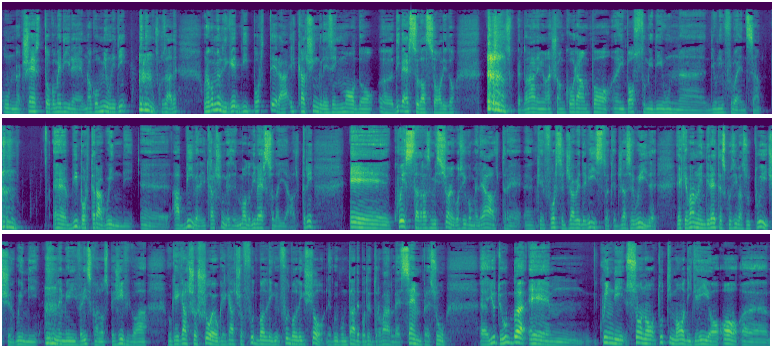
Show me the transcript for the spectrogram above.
un certo, come dire, una community, scusate, una community che vi porterà il calcio inglese in modo uh, diverso dal solito. Perdonatemi, ma ho ancora un po' i postumi di, un, uh, di un'influenza. eh, vi porterà quindi eh, a vivere il calcio inglese in modo diverso dagli altri e questa trasmissione, così come le altre eh, che forse già avete visto e che già seguite e che vanno in diretta esclusiva su Twitch, quindi mi riferisco nello specifico a UK Calcio Show e UK Calcio Football League, Football League Show, le cui puntate potete trovarle sempre su eh, YouTube e mm, quindi sono tutti modi che io ho eh,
